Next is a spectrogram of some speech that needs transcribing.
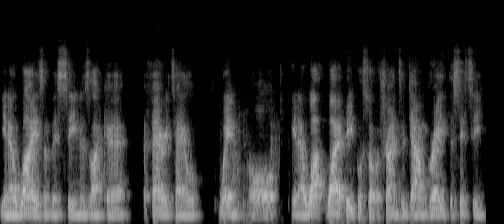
you know, why isn't this seen as like a, a fairy tale win, or you know, why why are people sort of trying to downgrade the City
